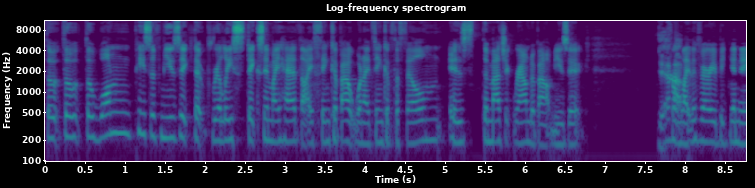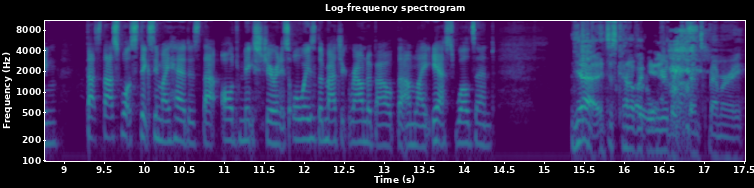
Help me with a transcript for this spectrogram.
the the the one piece of music that really sticks in my head that I think about when I think of the film is the Magic Roundabout music Yeah, from like the very beginning. That's that's what sticks in my head is that odd mixture, and it's always the Magic Roundabout that I'm like, yes, World's End. Yeah, it's just kind of like a oh, weird like sense memory.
